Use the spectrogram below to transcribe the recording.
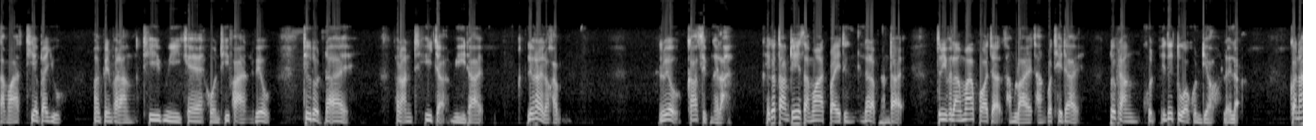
สามารถเทียบได้อยู่ มันเป็นพลังที่มีแค่คนที่ผ่านเลเวลที่ลดได้ เท่านั้นที่จะมีได้เรียกเท่าไรหรอครับเลเวล90 ไงล่ะ ใครก็ตามที่สามารถไปถึงระดับนั้นได้ จะมีพลังมากพอจะทำลายทั้งประเทศได้ ด้วยพลังคนด้วยตัวคนเดียวเลยล่ะ ก็นะ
